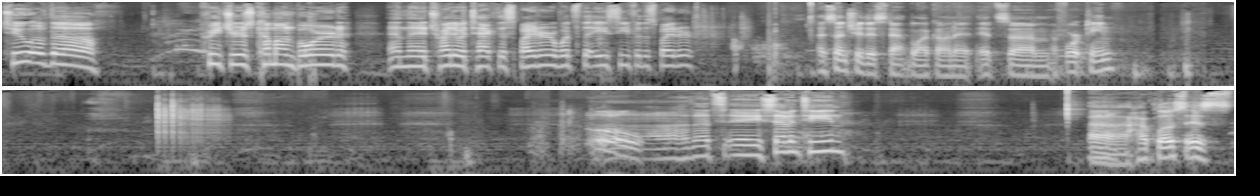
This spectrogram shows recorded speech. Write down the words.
two of the creatures come on board, and they try to attack the spider. What's the AC for the spider? I sent you this stat block on it. It's um, a 14. Uh, that's a 17. Uh, how close is?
